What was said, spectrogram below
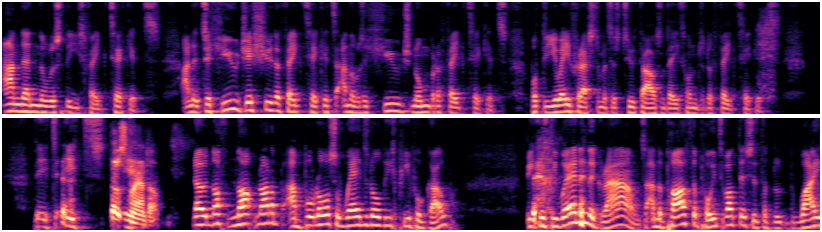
and then there was these fake tickets. And it's a huge issue, the fake tickets, and there was a huge number of fake tickets. But the UEFA estimate is 2,800 of fake tickets. It's yeah, it's doesn't add up. No, not not not. A, but also, where did all these people go? Because they weren't in the ground, and the part of the point about this is that why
